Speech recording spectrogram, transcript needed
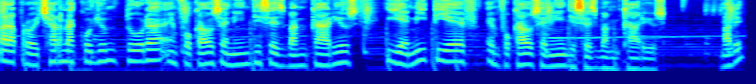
para aprovechar la coyuntura enfocados en índices bancarios y en ETF enfocados en índices bancarios. ¿Vale?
